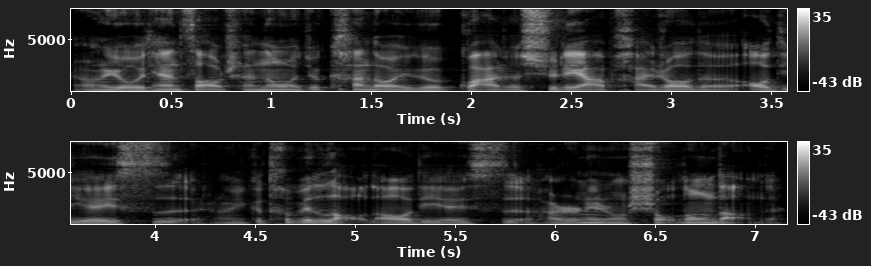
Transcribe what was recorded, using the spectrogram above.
然后有一天早晨呢，我就看到一个挂着叙利亚牌照的奥迪 A4，然后一个特别老的奥迪 A4，还是那种手动挡的。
